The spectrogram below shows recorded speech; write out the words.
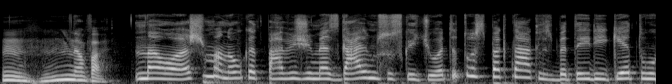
mhm, na va. Na, o aš manau, kad pavyzdžiui mes galim suskaičiuoti tuos spektaklius, bet tai reikėtų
